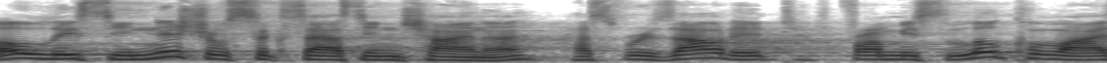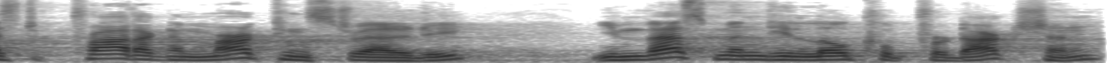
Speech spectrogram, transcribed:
Oatly's initial success in China has resulted from its localized product and marketing strategy, investment in local production,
